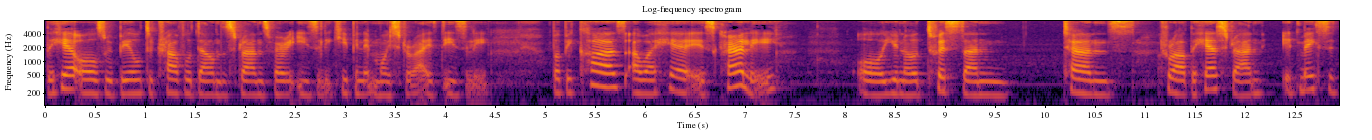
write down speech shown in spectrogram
the hair oils would be able to travel down the strands very easily, keeping it moisturized easily. But because our hair is curly, or you know, twists and turns throughout the hair strand, it makes it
